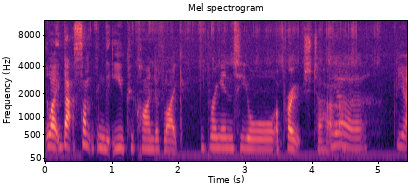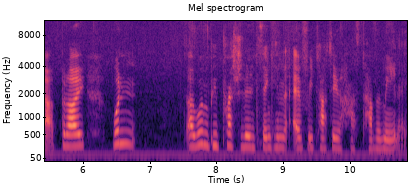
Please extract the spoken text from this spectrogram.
like that's something that you could kind of like bring into your approach to her. Yeah. Yeah, but I wouldn't. I wouldn't be pressured into thinking that every tattoo has to have a meaning.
